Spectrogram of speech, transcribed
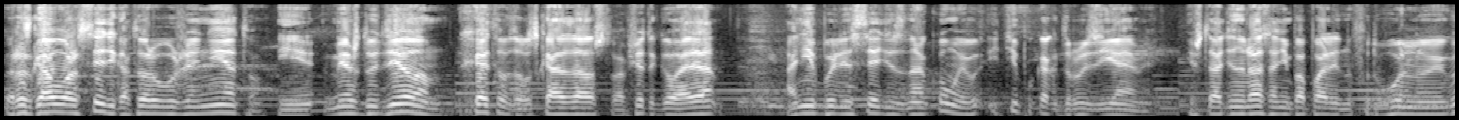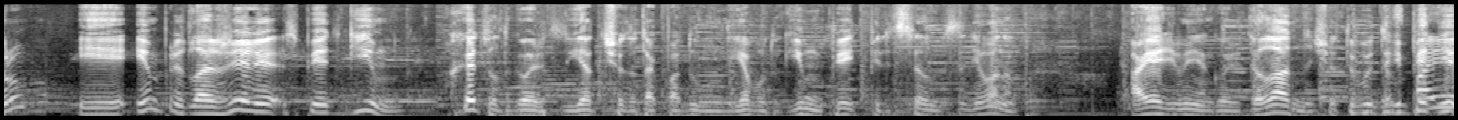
разговор с Эдди, которого уже нету. И между делом Хэтфилд сказал, что вообще-то говоря, они были с Эдди знакомы и типа как друзьями. И что один раз они попали на футбольную игру, и им предложили спеть гимн. Хэтфилд говорит, я что-то так подумал, я буду гимн петь перед целым стадионом. А Эдди мне говорит, да ладно, что ты, будешь- ты не петь не,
